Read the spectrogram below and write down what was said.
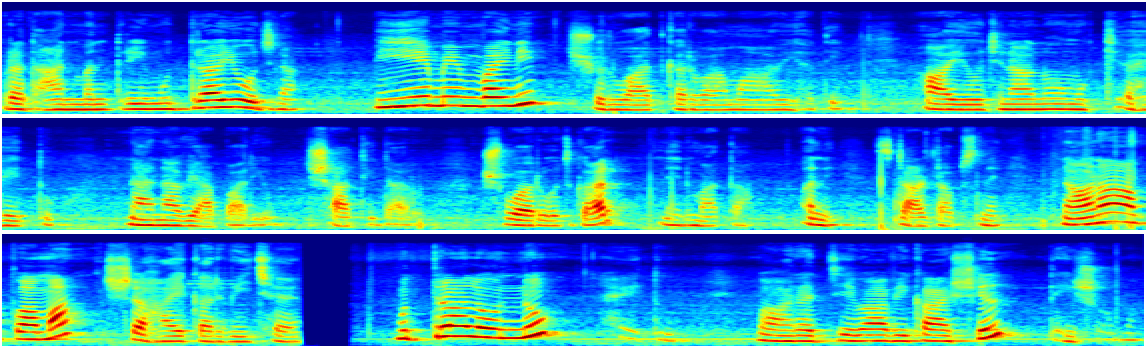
પ્રધાનમંત્રી મુદ્રા યોજના પીએમએમવાયની શરૂઆત કરવામાં આવી હતી. આ યોજનાનો મુખ્ય હેતુ નાના વ્યાપારીઓ, સાથીદારો, સ્વરોજગાર નિર્માતા અને સ્ટાર્ટઅપ્સને નાણાં આપવામાં સહાય કરવી છે. મુદ્રા લોનનો હેતુ ભારત જેવા વિકાસશીલ દેશોમાં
